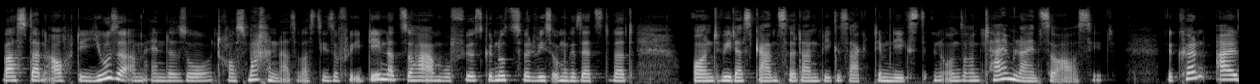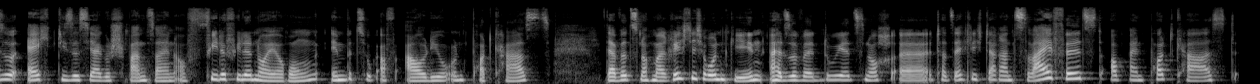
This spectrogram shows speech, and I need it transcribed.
was dann auch die User am Ende so draus machen. Also was die so für Ideen dazu haben, wofür es genutzt wird, wie es umgesetzt wird und wie das Ganze dann, wie gesagt, demnächst in unseren Timelines so aussieht. Wir können also echt dieses Jahr gespannt sein auf viele, viele Neuerungen in Bezug auf Audio und Podcasts. Da wird's noch mal richtig rund gehen. Also wenn du jetzt noch äh, tatsächlich daran zweifelst, ob ein Podcast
